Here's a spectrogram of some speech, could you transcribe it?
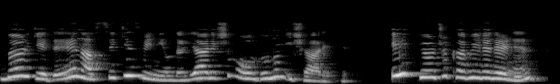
bölgede en az 8000 yıldır yerleşim olduğunun işareti. İlk Gürcü kabilelerinin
